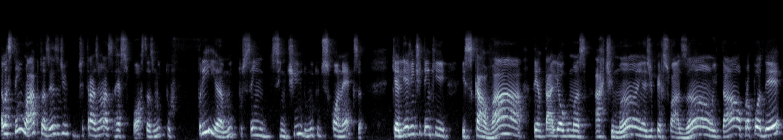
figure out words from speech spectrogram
elas têm o hábito, às vezes, de, de trazer umas respostas muito fria, muito sem sentido, muito desconexa, que ali a gente tem que escavar, tentar ali algumas artimanhas de persuasão e tal, para poder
